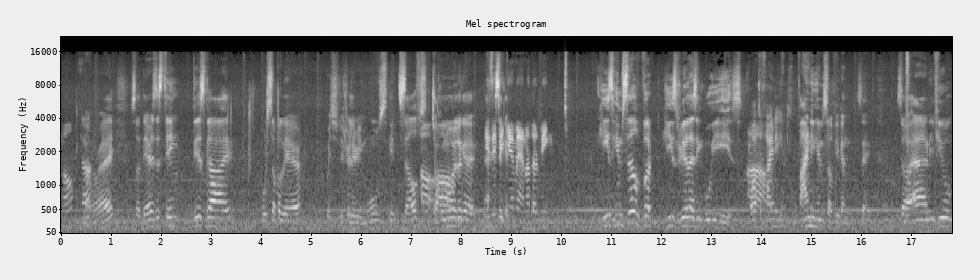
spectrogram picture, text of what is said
No. No. All right. So there's this thing. This guy puts up a layer, which literally removes itself. Oh, oh. Is he became another being? He's himself, but he's realizing who he is. Ah. finding himself? Finding himself, you can say. So, and if you,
